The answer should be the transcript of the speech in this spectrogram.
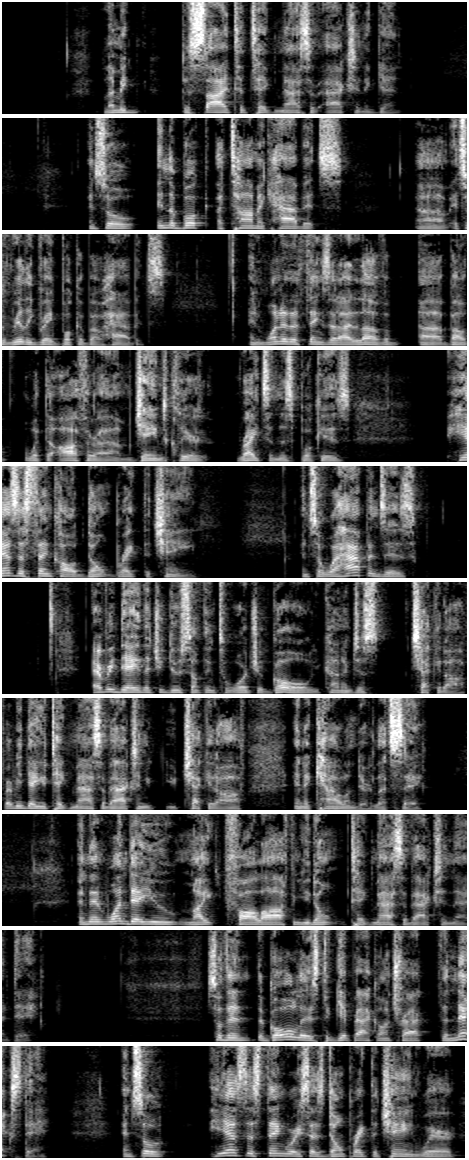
Let me decide to take massive action again. And so in the book, Atomic Habits, um, it's a really great book about habits. And one of the things that I love uh, about what the author, um, James Clear, writes in this book is he has this thing called don't break the chain. And so what happens is every day that you do something towards your goal, you kind of just check it off. Every day you take massive action, you, you check it off in a calendar, let's say. And then one day you might fall off and you don't take massive action that day. So then the goal is to get back on track the next day. And so he has this thing where he says, don't break the chain, where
